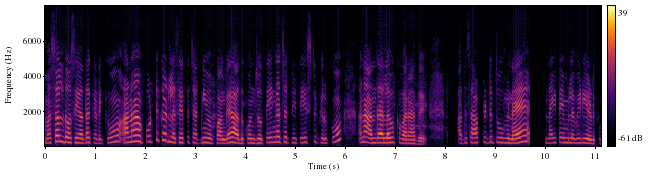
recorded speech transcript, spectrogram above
மசால் தோசையாக தான் கிடைக்கும். ஆனால் பொட்டுக்கடலை சேர்த்து சட்னி வைப்பாங்க. அது கொஞ்சம் தேங்காய் சட்னி டேஸ்ட்டுக்கு இருக்கும். ஆனால் அந்த அளவுக்கு வராது. அது சாப்பிட்டுட்டு தூங்கினேன். நைட் டைமில் வீடியோ எடுக்க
